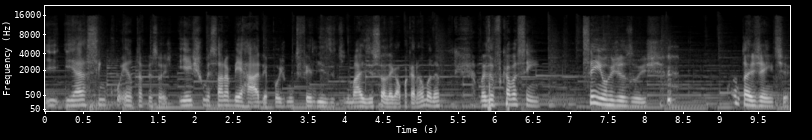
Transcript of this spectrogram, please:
E, e era 50 pessoas. E eles começaram a berrar depois, muito felizes e tudo mais. Isso é legal pra caramba, né? Mas eu ficava assim, Senhor Jesus, quanta gente.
